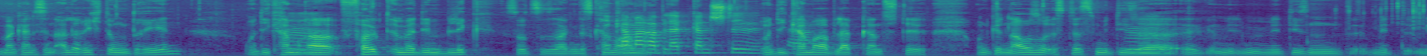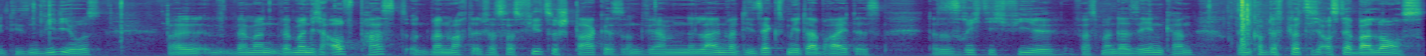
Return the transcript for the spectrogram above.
Man kann es in alle Richtungen drehen und die Kamera mhm. folgt immer dem Blick sozusagen des Kameras. Die Kamera bleibt ganz still. Und die ja. Kamera bleibt ganz still. Und genauso ist das mit, dieser, mhm. äh, mit, mit, diesen, mit, mit diesen Videos. Weil wenn man, wenn man nicht aufpasst und man macht etwas, was viel zu stark ist und wir haben eine Leinwand, die sechs Meter breit ist, das ist richtig viel, was man da sehen kann, dann kommt das plötzlich aus der Balance.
